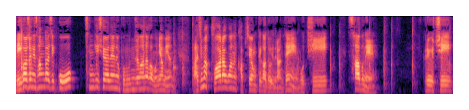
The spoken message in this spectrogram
이 과정에서 한 가지 꼭 챙기셔야 되는 부분 중 하나가 뭐냐면 마지막 구하라고 하는 값의 형태가 너희들한테 뭐 g 4분의 1 그리고 g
